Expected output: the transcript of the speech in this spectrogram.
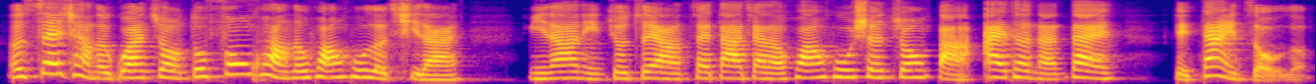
而在场的观众都疯狂的欢呼了起来。米拉林就这样在大家的欢呼声中把艾特南带给带走了。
